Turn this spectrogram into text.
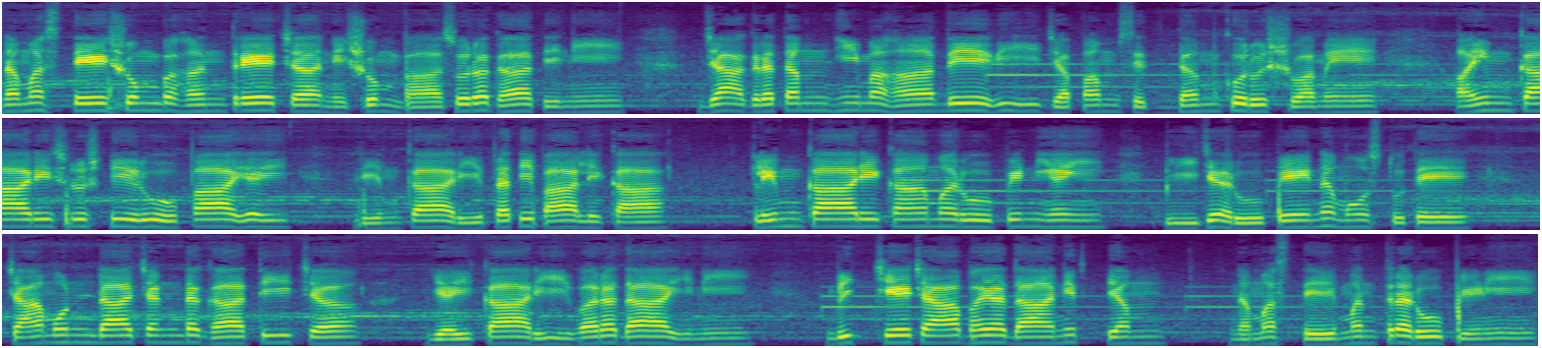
नमस्ते शुम्भहन्त्रे च निशुम्भासुरघातिनी। जाग्रतं हि महादेवी जपं सिद्धं कुरुष्व मे ऐङ्कारी सृष्टिरूपायै ह्रीङ्कारी प्रतिपालिका क्लीङ्कारी कामरूपिण्यै बीजरूपे नमोऽस्तु ते। चामुण्डाचण्डघाती च यैकारी वरदायिनी। विच्चे चाभयदा नित्यं। नमस्ते मन्त्ररूपिणी।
